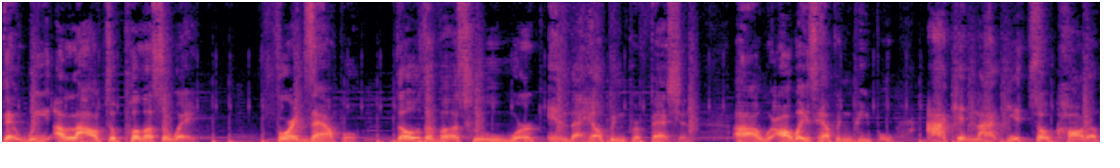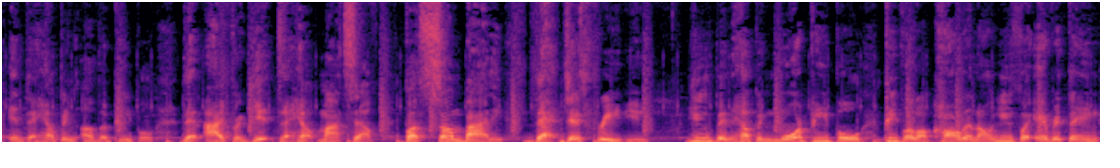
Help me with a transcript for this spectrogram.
that we allow to pull us away. For example, those of us who work in the helping profession, uh, we're always helping people. I cannot get so caught up into helping other people that I forget to help myself. For somebody, that just freed you. You've been helping more people. People are calling on you for everything,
